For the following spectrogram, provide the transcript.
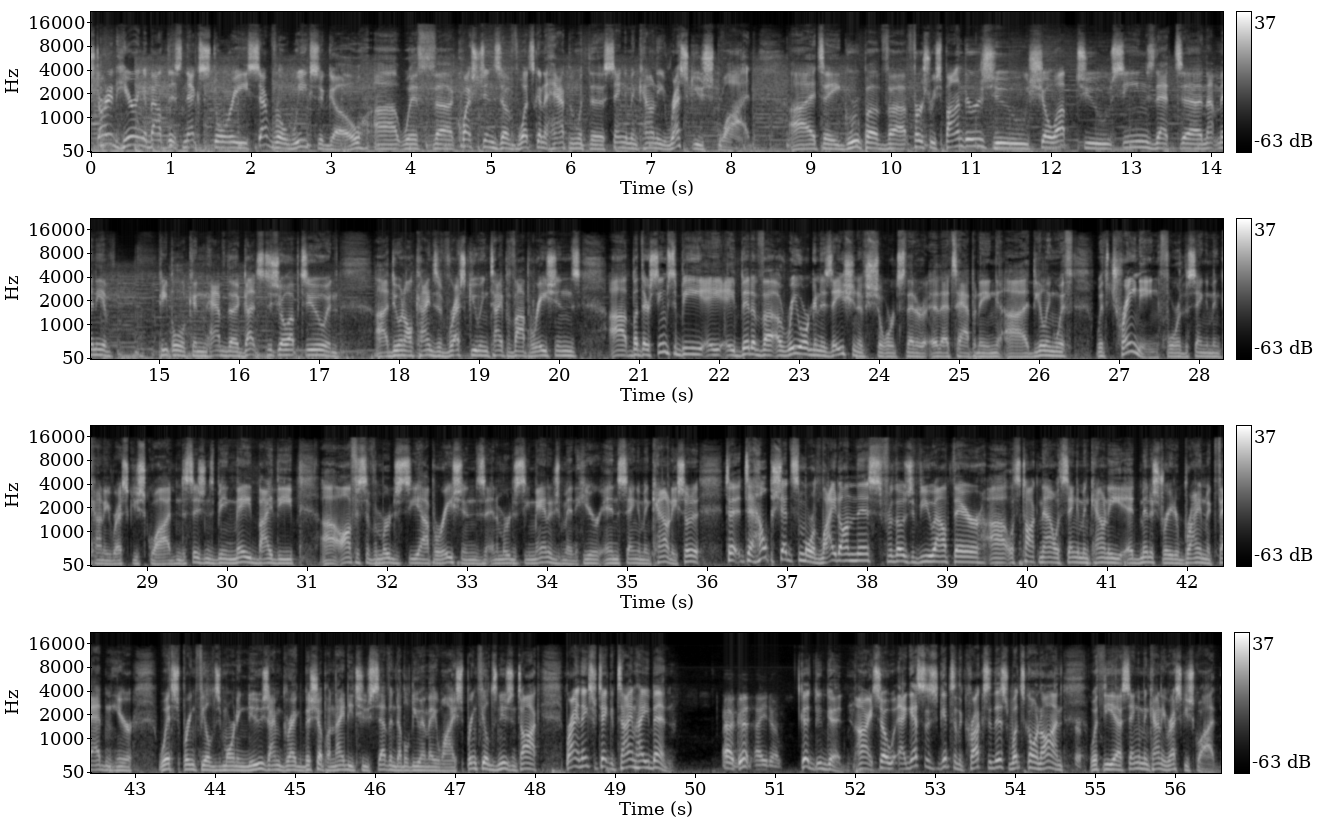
started hearing about this next story several weeks ago uh, with uh, questions of what's going to happen with the Sangamon County Rescue Squad. Uh, it's a group of uh, first responders who show up to scenes that uh, not many of people can have the guts to show up to and uh, doing all kinds of rescuing type of operations. Uh, but there seems to be a, a bit of a, a, reorganization of sorts that are that's happening, uh, dealing with with training for the Sangamon County Rescue Squad and decisions being made by the uh, Office of Emergency Operations and Emergency Management here in Sangamon County. So to, to, to help shed some more light on this for those of you out there, uh, let's talk now with Sangamon County Administrator Brian McFadden here with Springfield's Morning News. I'm Greg Bishop on 92.7 WMAY. Springfield's News News and Talk. Brian, thanks for taking time. How you been? Uh, good. How you doing? Good, good, good. All right, so I guess let's get to the crux of this. What's going on sure. with the uh, Sangamon County Rescue Squad?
